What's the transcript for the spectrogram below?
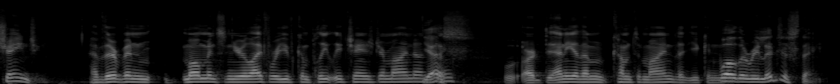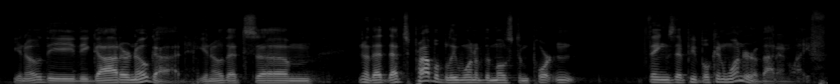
changing. Have there been moments in your life where you've completely changed your mind on Yes. things? Or do any of them come to mind that you can? Well, the religious thing, you know, the the God or no God, you know, that's um, you know that that's probably one of the most important things that people can wonder about in life.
